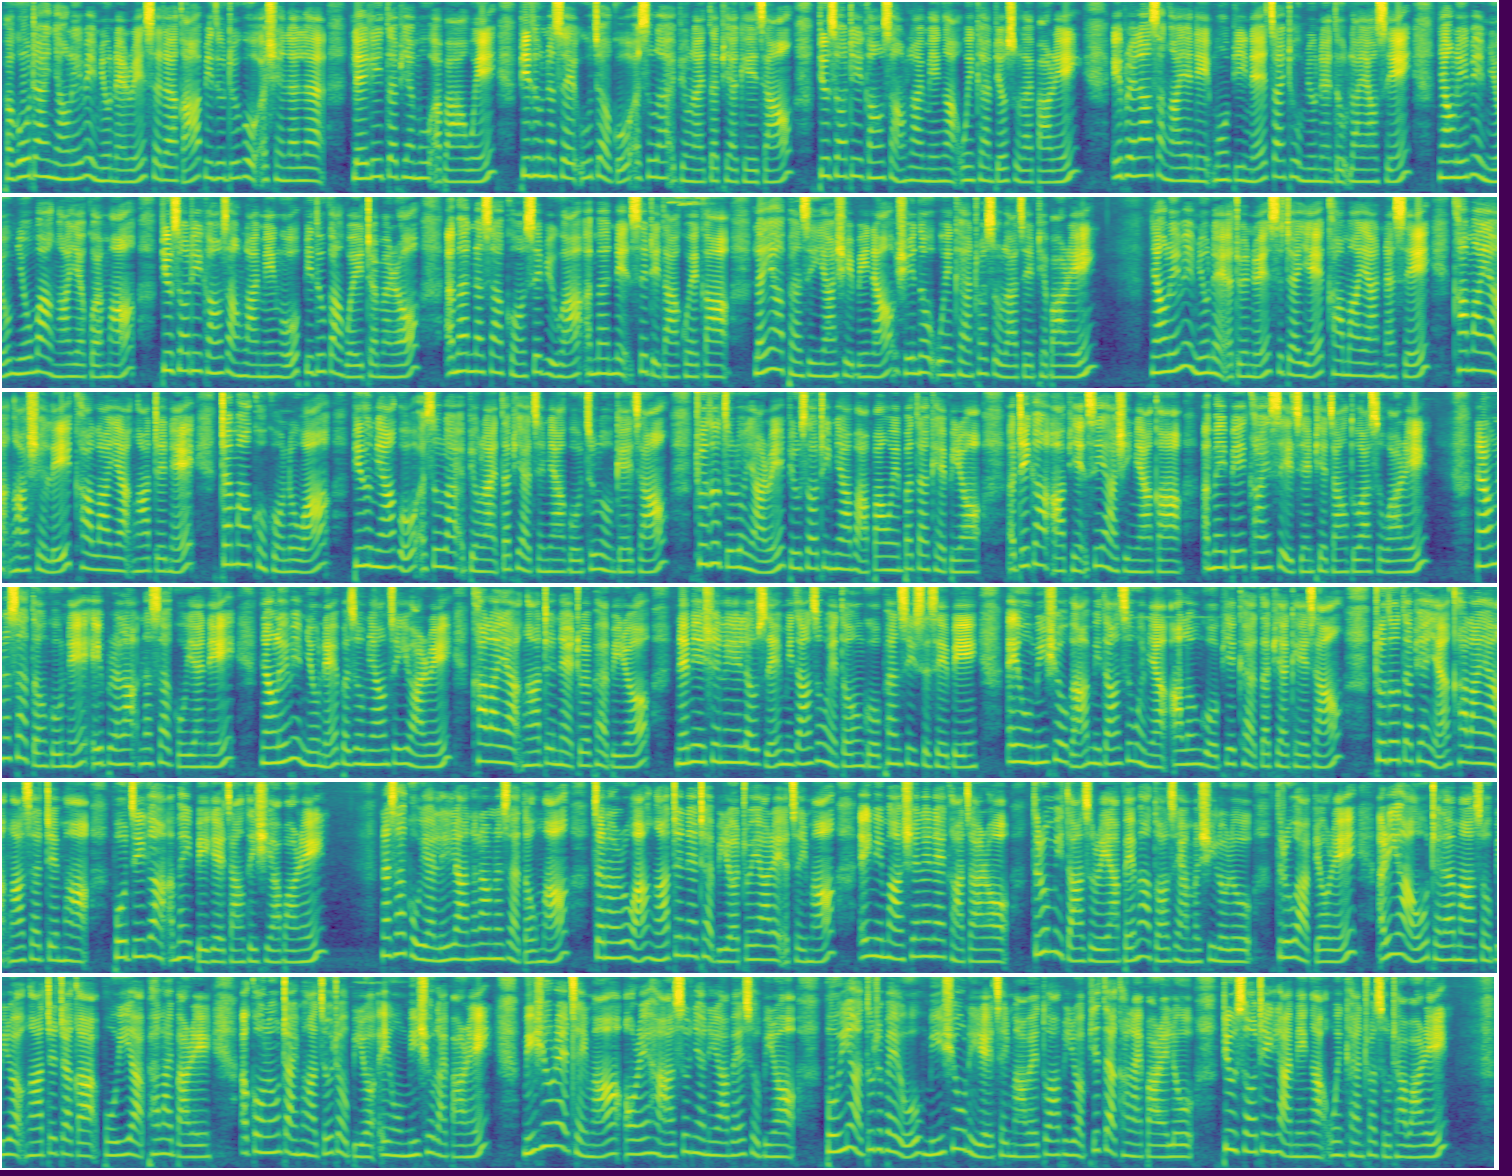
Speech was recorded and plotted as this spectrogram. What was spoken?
ပဲခူးတိုင်းညောင်လေးပင်မြို့နယ်တွင်စစ်တပ်ကပြည်သူတို့ကိုအရှင်လက်လက်လေလီတပ်ဖြတ်မှုအပါအဝင်ပြည်သူ20ဦးကျော်ကိုအစုလိုက်အပြုံလိုက်တပ်ဖြတ်ခဲ့ကြောင်းပြူစောတိကောင်းဆောင်လှိုင်မင်းကဝန်ခံပြောဆိုလိုက်ပါတယ်။ဧပြီလ15ရက်နေ့မွန်ပြည်နယ်ကြိုက်ထုမြို့နယ်သို့လာရောက်စဉ်ညောင်လေးပင်မြို့မြို့မ9ရပ်ကွက်မှာပြူစောတိကောင်းဆောင်လှိုင်မင်းကိုပြည်သူ့ကာကွယ်ရေးတပ်မတော်အမတ်20ခွန်စစ်ပြူဟာအမတ်နှစ်စစ်ဒေသခွဲကလက်ရဖန်စီရရှိပြီးနောက်ရင်းတို့ဝန်ခံထွက်ဆိုလာခြင်းဖြစ်ပါတယ်။ ညောင်လေးပင်မြို့နယ်အတွင်းတွင်စစ်တပ်ရဲ့ခမာယာ20ခမာယာ984ခလာယာ91နဲ့တမခွန်ခွန်တို့ကပြည်သူများကိုအစုလိုက်အပြုံလိုက်တပ်ဖြတ်ခြင်းများကိုကျူးလွန်ခဲ့ကြောင်းထို့သောကျူးလွန်ရာတွင်ပြူစောတိများပါပါဝင်ပတ်သက်ခဲ့ပြီးတော့အတိတ်ကအားဖြင့်ဆရာရှိများကအမိတ်ပေးခိုင်းစေခြင်းဖြစ်ကြောင်းသူကဆိုပါရယ် 2023ခုနှစ်ဧပြီလ29ရက်နေ့ညောင်လေးပင်မြို့နယ်ပစုံမြောင်းကြီးရွာတွင်ခလာရ9တက်နဲ့တွဲဖက်ပြီးတော့နေမြေရှင်းလင်းရေးလုပ်စဉ်မိသားစုဝင်3ဦးကိုဖမ်းဆီးစစ်ဆေးပြီးအိမ်ဝမီရှို့ကမိသားစုဝင်များအလုံးကိုပြစ်ခတ်တပ်ဖြတ်ခဲ့ကြောင်းထို့သောတပ်ဖြတ်ရန်ခလာရ51မှဗိုလ်ကြီးကအမိန့်ပေးခဲ့ကြောင်းသိရှိရပါတယ်။ 29ရက်4လ2023မှာကျွန်တော်တို့ကငါးတင်းနဲ့ထပ်ပြီးတော့တွေ့ရတဲ့အချိန်မှာအိမ်ဒီမှာရှင်းလင်းတဲ့ခါကျတော့သူတို့မိသားစုတွေကဘဲမှသွားစရာမရှိလို့လို့သူတို့ကပြောတယ်အဲ့ဒီဟာကိုဒလန်မာဆိုပြီးတော့ငါတစ်တက်ကဘိုးကြီးကဖမ်းလိုက်ပါတယ်အကုန်လုံးတိုင်မှကျိုးတုပ်ပြီးတော့အိမ်ကိုမီးရှို့လိုက်ပါတယ်မီးရှို့တဲ့အချိန်မှာအော်ရဲဟာစုညံနေတာပဲဆိုပြီးတော့ဘိုးကြီးကသူ့တပည့်ကိုမီးရှို့နေတဲ့အချိန်မှာပဲသွားပြီးတော့ပြစ်တက်ခံလိုက်ပါတယ်လို့ပြူစောတိလှိုင်မင်းကဝန်ခံထွက်ဆိုထားပါတယ်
